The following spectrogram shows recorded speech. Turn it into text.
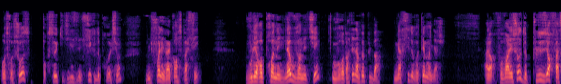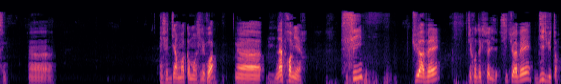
Autre chose, pour ceux qui utilisent les cycles de progression, une fois les vacances passées, vous les reprenez là où vous en étiez, ou vous repartez d'un peu plus bas. Merci de vos témoignages. Alors, faut voir les choses de plusieurs façons. Euh, je vais te dire moi comment je les vois. Euh, la première, si tu avais, j'ai contextualisé, si tu avais 18 ans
